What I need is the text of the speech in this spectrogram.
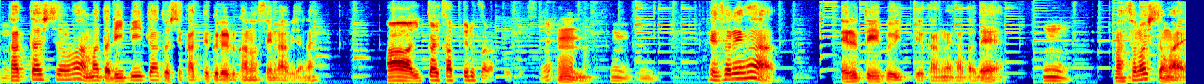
うん買った人はまたリピーターとして買ってくれる可能性があるじゃない？ああ、一回買ってるからってことですね。うん、うんでそれが LTV っていう考え方で、うん。うん。まあ、その人が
